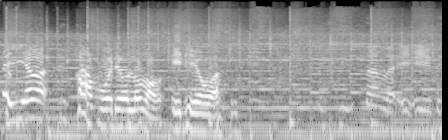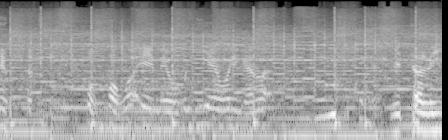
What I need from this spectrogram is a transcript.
ไอ้เหี้ยภาพโมเดลเราบอกเอเทลอะนั่นแหละเอเอเนล ผมบอกว่าเอเนลมันเยี่ยไว้อย่างนั้นแหละวิตเตอรี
